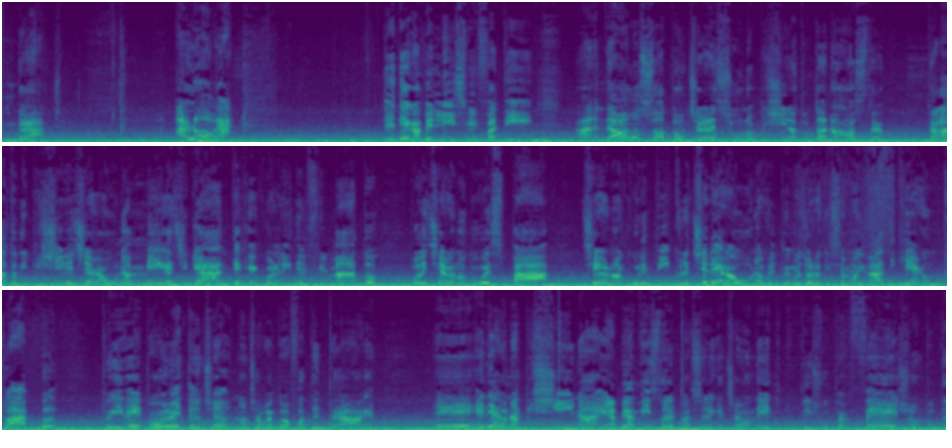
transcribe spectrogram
in braccio. Allora, ed era bellissimo, infatti andavamo sotto, non c'era nessuno, piscina tutta nostra. Tra l'altro di piscine c'era una mega gigante, che è quella lì del filmato, poi c'erano due spa c'erano alcune piccole, ce n'era una quel primo giorno che siamo arrivati che era un club privé, probabilmente non, non ci avrebbero fatto entrare e, ed era una piscina e abbiamo visto le persone che c'erano dentro, tutti super fashion, tutte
